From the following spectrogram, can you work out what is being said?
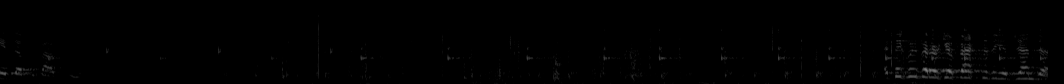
ends up about you? I think we better get back to the agenda.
